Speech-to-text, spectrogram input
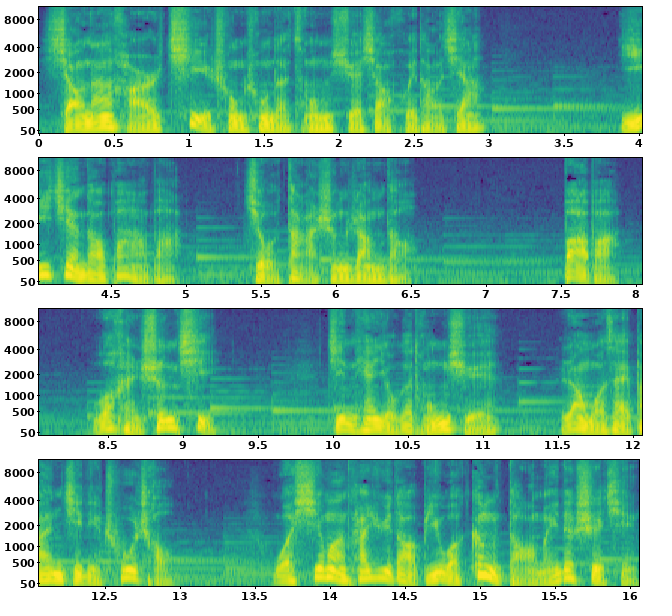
小男孩气冲冲地从学校回到家，一见到爸爸就大声嚷道：“爸爸，我很生气！今天有个同学让我在班级里出丑，我希望他遇到比我更倒霉的事情。”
